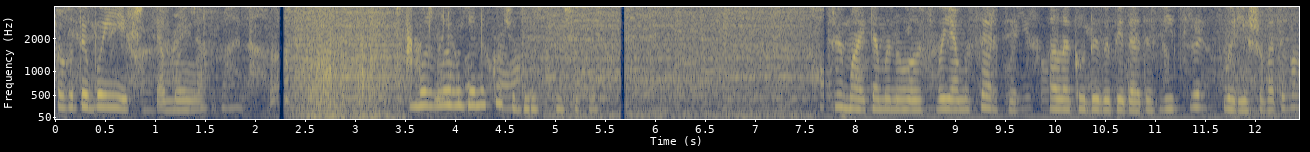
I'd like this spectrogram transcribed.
Чого ти боїшся, мила? Можливо, я не хочу дорослішати. Тримайте минуле у своєму серці, але куди ви підете звідси, вирішувати вам.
